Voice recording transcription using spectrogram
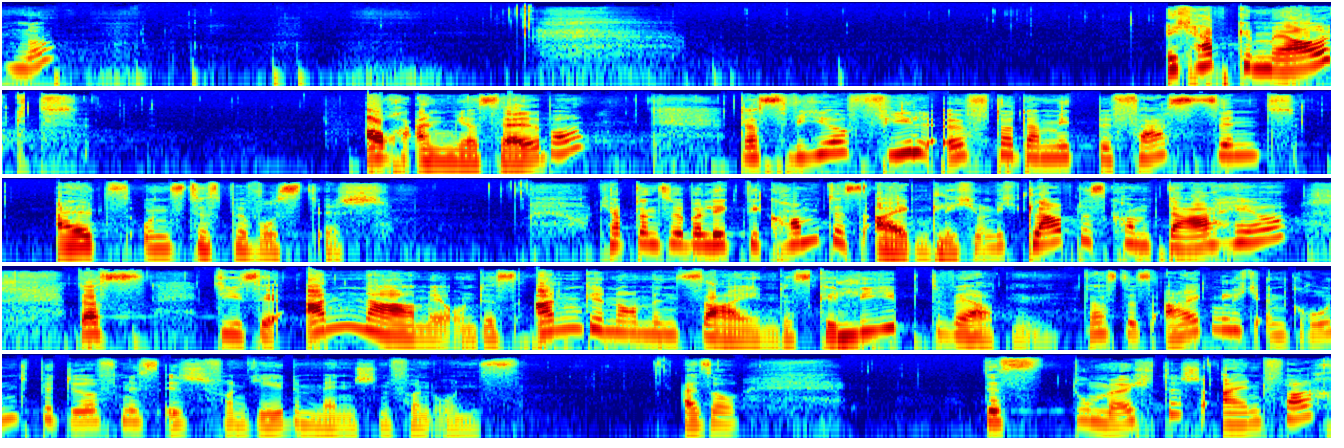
Ne? Ich habe gemerkt, auch an mir selber, dass wir viel öfter damit befasst sind, als uns das bewusst ist. Ich habe dann so überlegt, wie kommt es eigentlich? Und ich glaube, das kommt daher, dass diese Annahme und das Angenommensein, das Geliebtwerden, dass das eigentlich ein Grundbedürfnis ist von jedem Menschen von uns. Also das, du möchtest einfach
